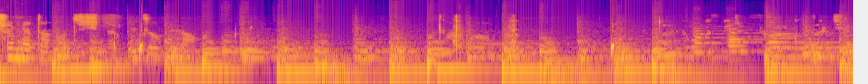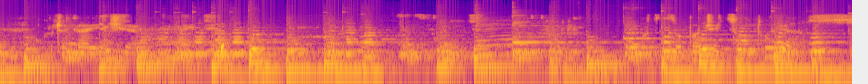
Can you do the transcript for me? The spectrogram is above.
Chyba kończymy ten odcinek, widzowie. Poczekajcie. Chcę zobaczyć, co to jest.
